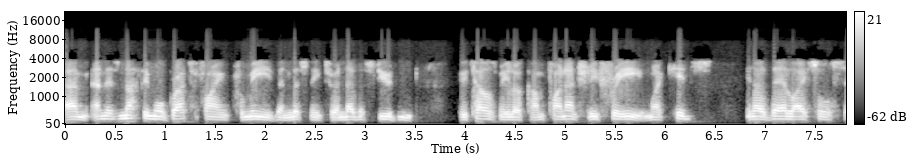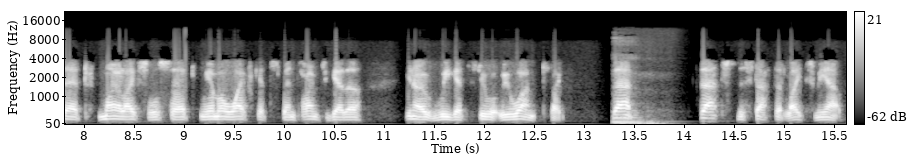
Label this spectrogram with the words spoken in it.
Um, and there's nothing more gratifying for me than listening to another student who tells me, look, I'm financially free. My kids you know, their life's all set, my life's all set. Me and my wife get to spend time together. You know, we get to do what we want. Like that, mm. that's the stuff that lights me up.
